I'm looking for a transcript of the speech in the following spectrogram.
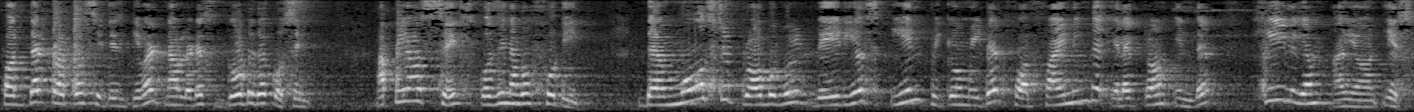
For that purpose it is given. Now let us go to the cosine. Abhyas 6, cosine number 14. The most probable radius in picometer for finding the electron in the helium ion is.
